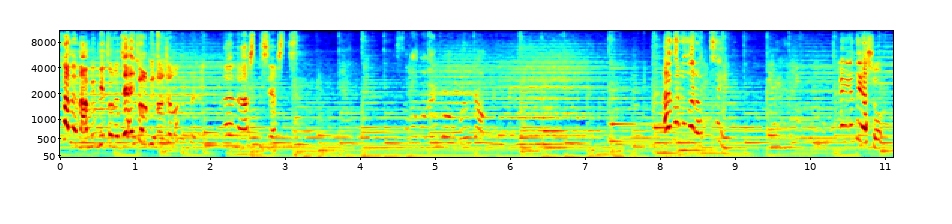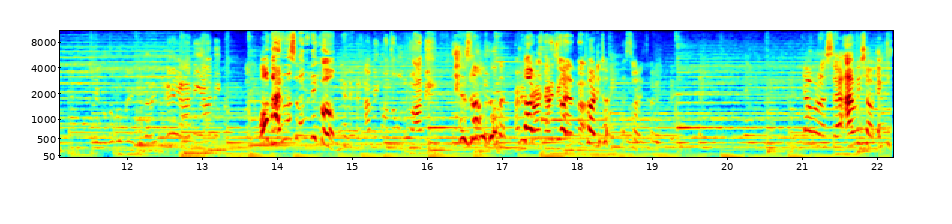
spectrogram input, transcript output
এখানে না আমি ভিতরে যাই চল ভিতরে চলো। হ্যাঁ হ্যাঁ আসতেছি আসতেছি। এই, দাঁড়াও, দাঁড়াও, এই। এই, এদিকে আসো। ও ভাই আসসালামু আলাইকুম Sorry, sorry, sorry, sorry, sorry. কেমন আছে? আমি সব একটু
